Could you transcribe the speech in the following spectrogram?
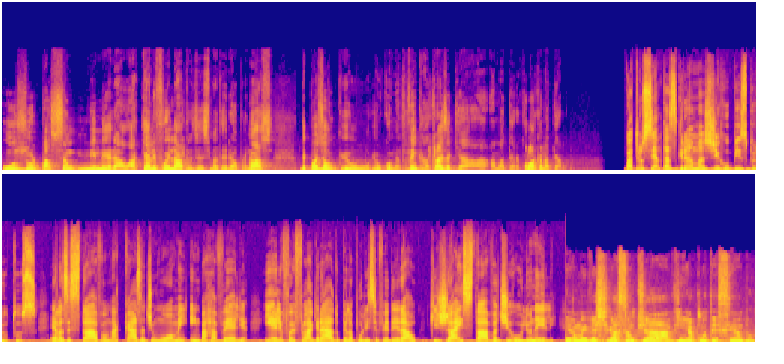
usurpação mineral. A Kelly foi lá trazer esse material para nós. Depois eu, eu, eu, comento. Vem cá, traz aqui a, a matéria. Coloca na tela. 400 gramas de rubis brutos. Elas estavam na casa de um homem em Barra Velha e ele foi flagrado pela Polícia Federal, que já estava de olho nele. É uma investigação que já vinha acontecendo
